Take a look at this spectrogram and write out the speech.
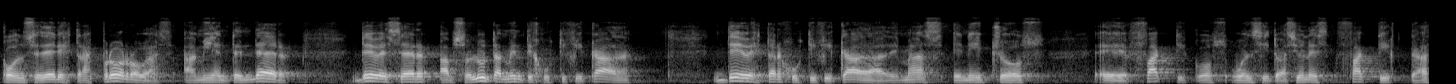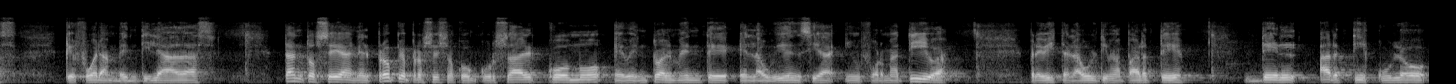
conceder estas prórrogas, a mi entender, debe ser absolutamente justificada, debe estar justificada además en hechos eh, fácticos o en situaciones fácticas que fueran ventiladas, tanto sea en el propio proceso concursal como eventualmente en la audiencia informativa prevista en la última parte del artículo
